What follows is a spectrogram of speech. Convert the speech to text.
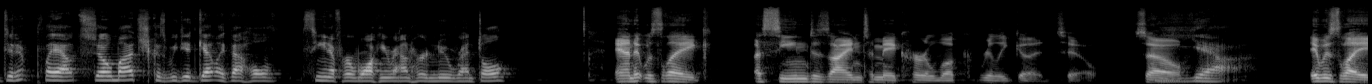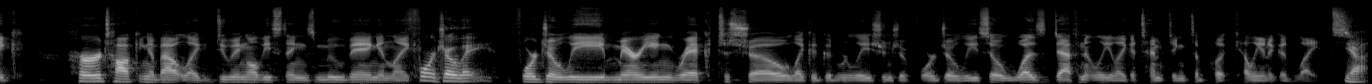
didn't play out so much because we did get like that whole scene of her walking around her new rental. And it was like a scene designed to make her look really good too. So Yeah. it was like her talking about like doing all these things, moving and like For Jolie. for Jolie, marrying Rick to show like a good relationship for Jolie. So it was definitely like attempting to put Kelly in a good light. Yeah.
